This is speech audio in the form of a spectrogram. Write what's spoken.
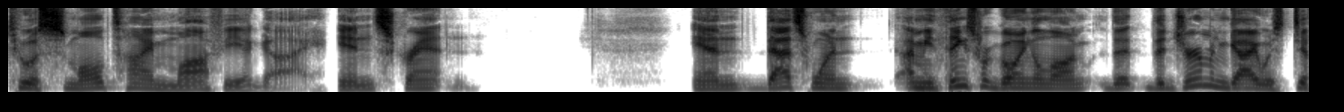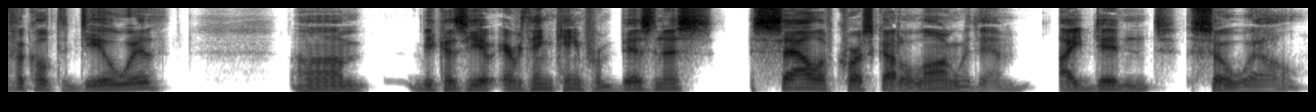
to a small time mafia guy in Scranton. And that's when I mean things were going along. The the German guy was difficult to deal with um, because he everything came from business. Sal, of course, got along with him. I didn't so well.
